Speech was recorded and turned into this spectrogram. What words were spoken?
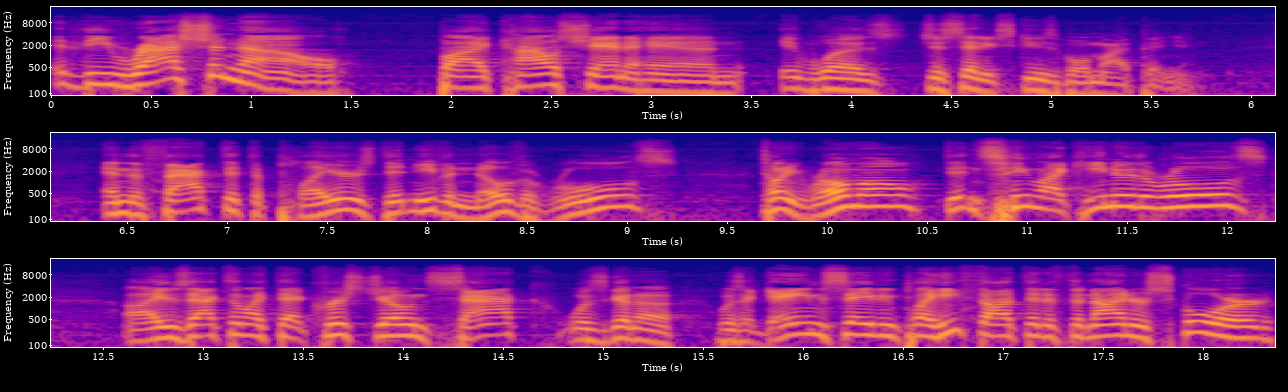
the rationale by Kyle Shanahan it was just inexcusable in my opinion, and the fact that the players didn't even know the rules. Tony Romo didn't seem like he knew the rules. Uh, he was acting like that Chris Jones sack was gonna was a game saving play. He thought that if the Niners scored,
